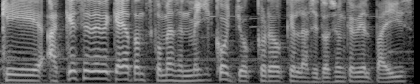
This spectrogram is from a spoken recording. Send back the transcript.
que a qué se debe que haya tantas comidas en México, yo creo que la situación que vive el país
